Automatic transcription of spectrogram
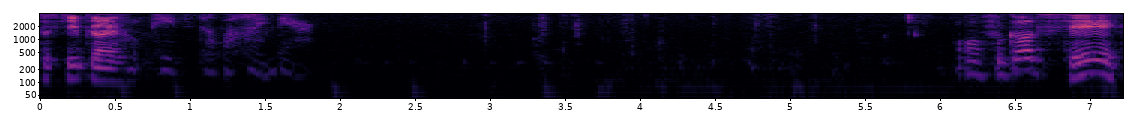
Just keep going. Oh, Pete's still behind there. Oh, for God's sake.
